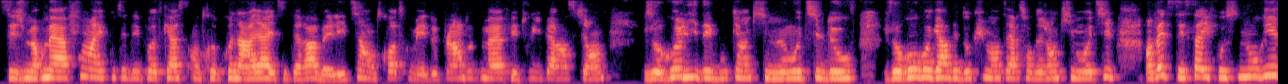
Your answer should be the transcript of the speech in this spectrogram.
C'est je me remets à fond à écouter des podcasts entrepreneuriat, etc. Ben, les tiens, entre autres, mais de plein d'autres meufs et tout, hyper inspirantes. Je relis des bouquins qui me motivent de ouf. Je re-regarde des documentaires sur des gens qui me motivent. En fait, c'est ça, il faut se nourrir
